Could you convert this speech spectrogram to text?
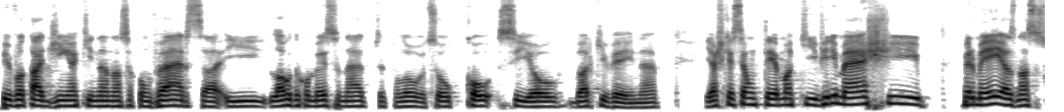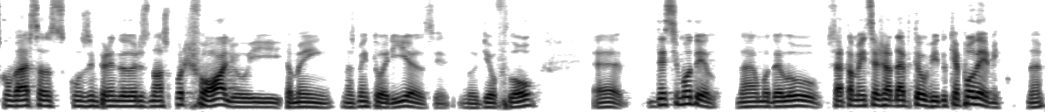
pivotadinha aqui na nossa conversa e logo no começo, né, você falou, eu sou co-CEO do Arquivei, né? E acho que esse é um tema que vira e mexe, permeia as nossas conversas com os empreendedores do nosso portfólio e também nas mentorias, no Deal Flow, é, desse modelo, né? O modelo, certamente você já deve ter ouvido, que é polêmico, né?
